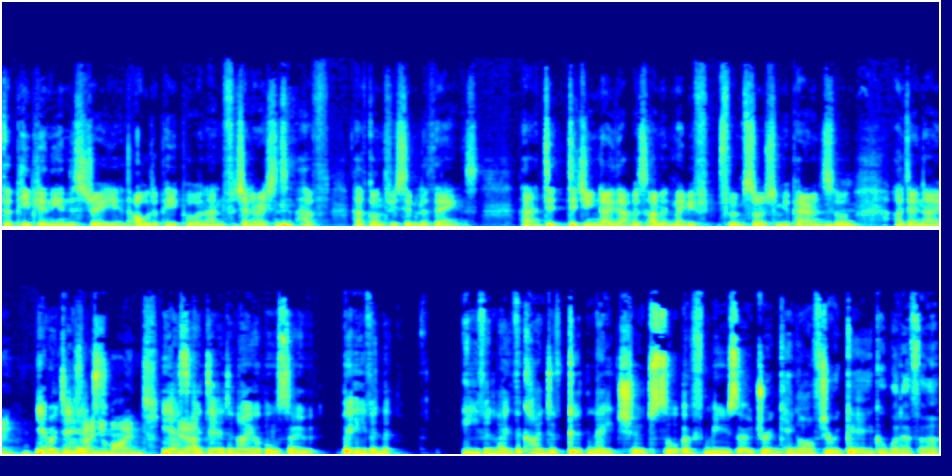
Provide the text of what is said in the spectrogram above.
that people in the industry, older people, and, and for generations have have gone through similar things? Uh, did did you know that was I mean, maybe from stories from your parents or I don't know? Mm-hmm. Yeah, I did. Was that in your mind? Yes, Yeah. I did, and I also, but even, even like the kind of good-natured sort of muso drinking after a gig or whatever.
